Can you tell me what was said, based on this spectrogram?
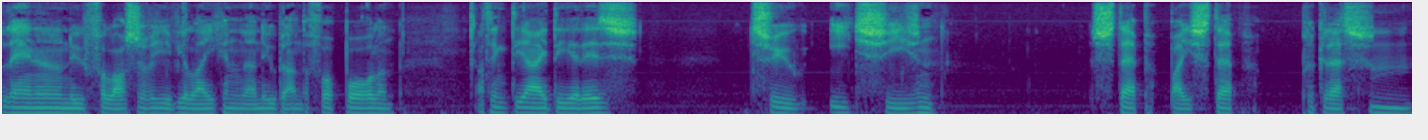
learning a new philosophy, if you like, and a new brand of football. And I think the idea is to each season, step by step, progress. Mm.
